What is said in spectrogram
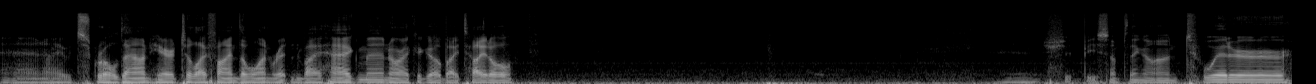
And I would scroll down here till I find the one written by Hagman, or I could go by title. It should be something on Twitter.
